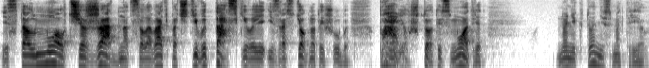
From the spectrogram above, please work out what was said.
и стал молча, жадно целовать, почти вытаскивая из расстегнутой шубы. «Павел, что ты смотрит?» Но никто не смотрел.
